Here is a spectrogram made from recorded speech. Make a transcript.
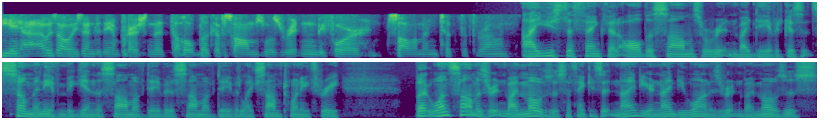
Yeah, I was always under the impression that the whole book of Psalms was written before Solomon took the throne. I used to think that all the Psalms were written by David because so many of them begin the Psalm of David, a Psalm of David, like Psalm 23. But one psalm is written by Moses. I think is it 90 or 91 is written by Moses,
